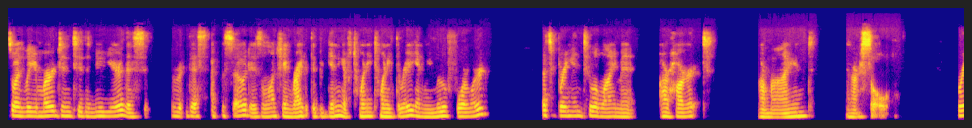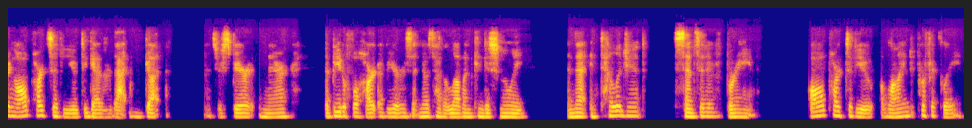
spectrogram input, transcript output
So as we emerge into the new year, this this episode is launching right at the beginning of 2023 and we move forward. Let's bring into alignment our heart, our mind, and our soul. Bring all parts of you together that gut, that's your spirit in there, the beautiful heart of yours that knows how to love unconditionally, and that intelligent, sensitive brain. All parts of you aligned perfectly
